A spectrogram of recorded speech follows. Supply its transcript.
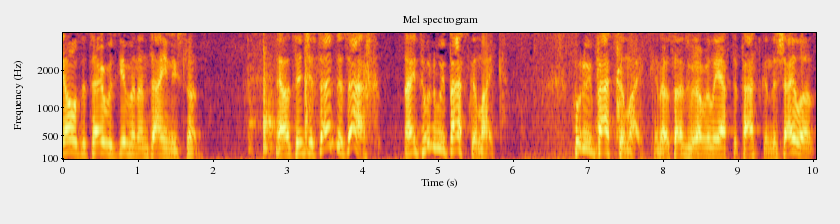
holds the Torah was given on Zayin Nisan. Now it's interesting say, right? Who do we paskin like? Who do we paskin like? You know, sometimes we don't really have to paskin the shaila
